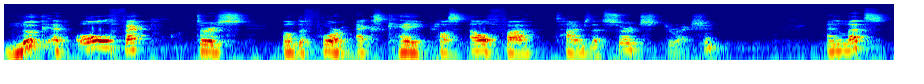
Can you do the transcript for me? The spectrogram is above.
look at all vectors of the form xk plus alpha times that search direction. And let's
